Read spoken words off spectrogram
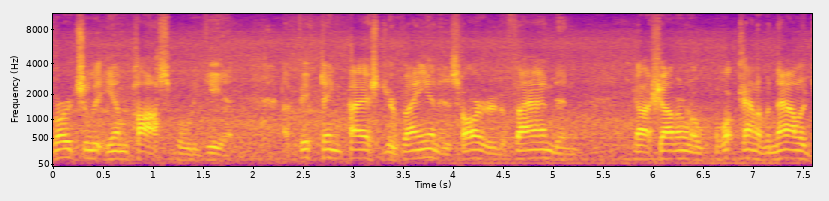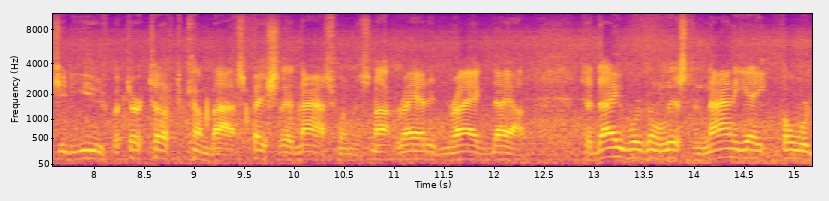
virtually impossible to get. A 15 passenger van is harder to find than gosh, I don't know what kind of analogy to use, but they're tough to come by, especially a nice one that's not ratted and ragged out. Today we're going to list a 98 Ford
